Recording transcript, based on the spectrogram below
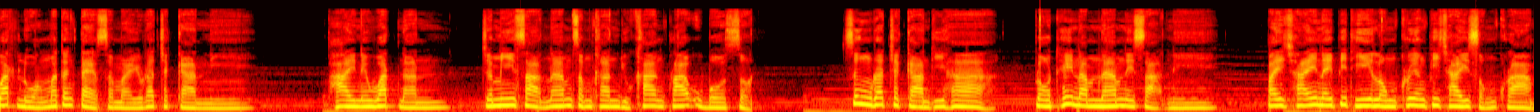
วัดหลวงมาตั้งแต่สมัยรัชกาลนี้ ภายในวัดนั้นจะมีสระน้ำสำคัญอยู่ข้างพระอุโบสถ ซึ่งรัชกาลที่ห้าโปรดให้นำน้ำในสระนี้ ไปใช้ในพิธีลงเครื่องพิชัยสงคราม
